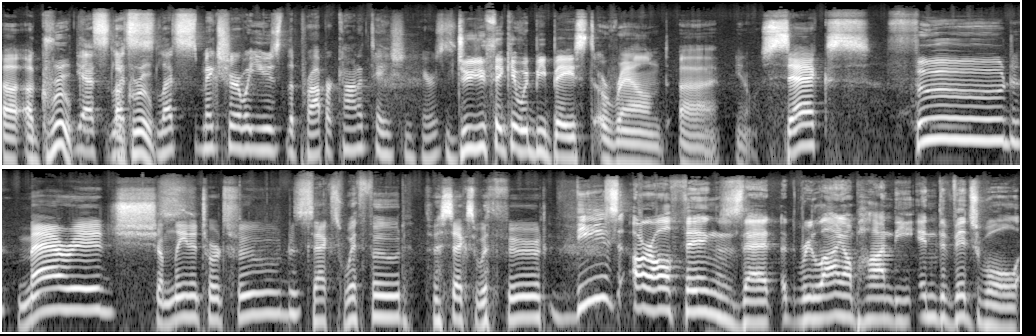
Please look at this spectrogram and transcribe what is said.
a, a group, Yes, a let's group. let's make sure we use the proper connotation. Here's Do you think it would be based around, uh, you know, sex, food, marriage? I'm leaning towards food. Sex with food. Sex with food. these are all things that rely upon the individual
